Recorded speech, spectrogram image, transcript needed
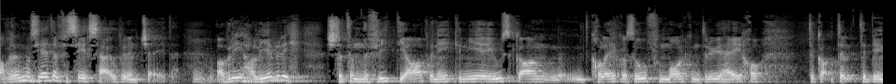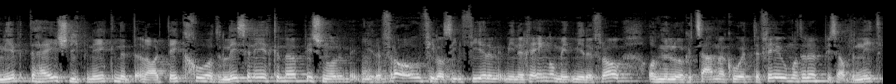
Aber das muss jeder für sich selber entscheiden. Mhm. Aber ich habe lieber, ich, statt am Freitagabend irgendwie in Ausgang mit Kollegen auf und morgen um drei heimkommen, dann, dann bin ich lieber daheim, schreibe irgendeinen Artikel oder lese irgendetwas, nur mit meiner mhm. Frau, philosophieren mit meinen Kindern und mit meiner Frau, oder wir schauen zusammen einen guten Film oder etwas, aber nicht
